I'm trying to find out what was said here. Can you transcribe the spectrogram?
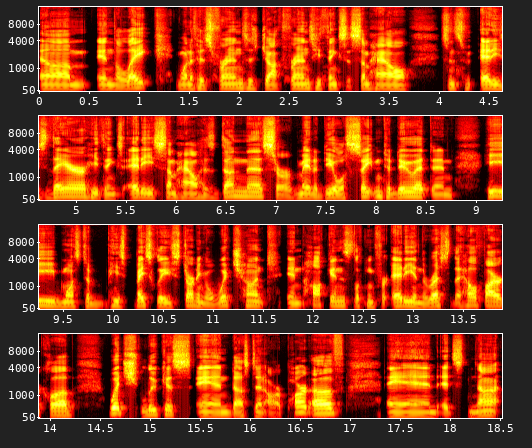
um, in the lake. One of his friends, his jock friends, he thinks that somehow, since Eddie's there, he thinks Eddie somehow has done this or made a deal with Satan to do it. And he wants to, he's basically starting a witch hunt in Hawkins looking for Eddie and the rest of the Hellfire Club, which Lucas and Dustin are part of. And it's not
